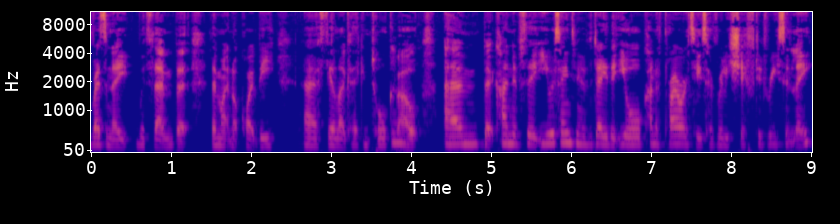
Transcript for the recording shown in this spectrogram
resonate with them, but they might not quite be uh, feel like they can talk Mm. about. Um, but kind of that you were saying to me the other day that your kind of priorities have really shifted recently,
